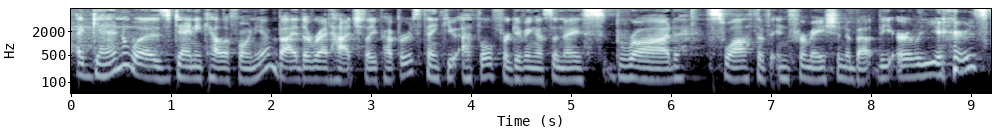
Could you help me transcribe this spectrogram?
That again was Dani California by the Red Hot Chili Peppers. Thank you, Ethel, for giving us a nice broad swath of information about the early years.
